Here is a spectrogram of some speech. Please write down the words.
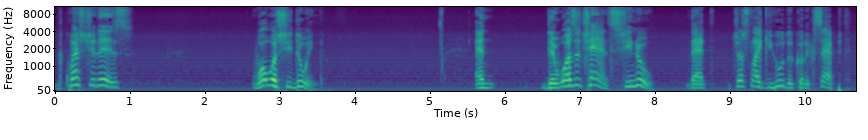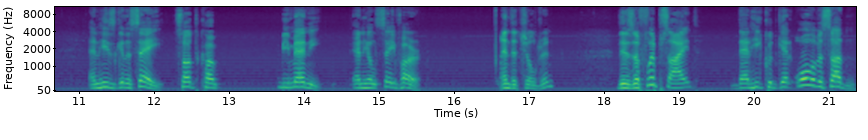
the question is, what was she doing? And there was a chance she knew that just like Yehuda could accept, and he's going to say Tzodka be many, and he'll save her and the children. There's a flip side that he could get all of a sudden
